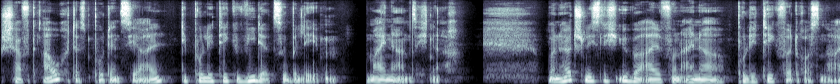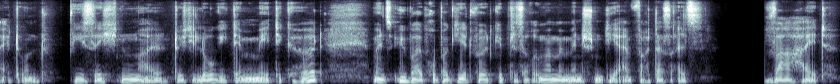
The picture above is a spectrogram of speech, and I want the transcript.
schafft auch das Potenzial, die Politik wiederzubeleben, meiner Ansicht nach. Man hört schließlich überall von einer Politikverdrossenheit und wie es sich nun mal durch die Logik der Mimetik gehört, wenn es überall propagiert wird, gibt es auch immer mehr Menschen, die einfach das als Wahrheit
